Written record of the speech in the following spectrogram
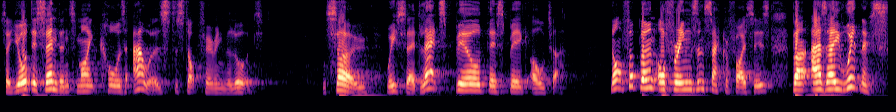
So your descendants might cause ours to stop fearing the Lord. And so we said, let's build this big altar. Not for burnt offerings and sacrifices, but as a witness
